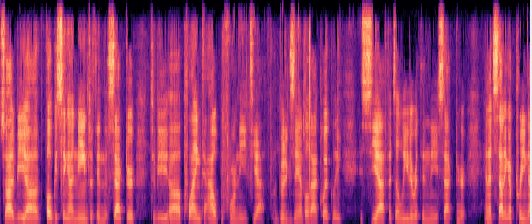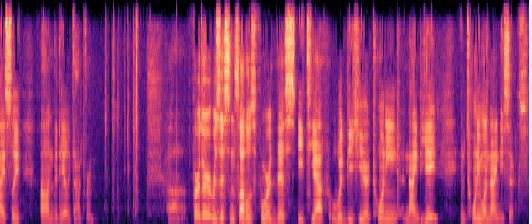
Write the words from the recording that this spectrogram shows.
So I'd be uh, focusing on names within the sector to be uh, playing to outperform the ETF. A good example of that quickly is CF. It's a leader within the sector, and it's setting up pretty nicely on the daily time frame. Uh, further resistance levels for this ETF would be here 2098 and 2196.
